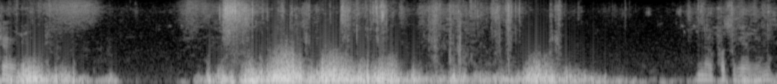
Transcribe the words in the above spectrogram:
Şöyle. Bunlar fasulyelerimiz.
